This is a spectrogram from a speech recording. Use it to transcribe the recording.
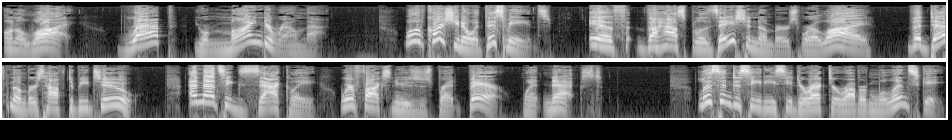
on a lie. Wrap your mind around that. Well, of course, you know what this means. If the hospitalization numbers were a lie, the death numbers have to be too. And that's exactly where Fox News' Bret Baier went next. Listen to CDC Director Robert Walensky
